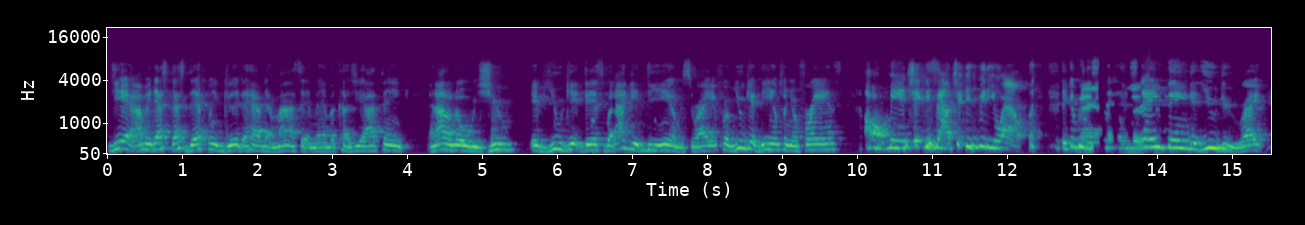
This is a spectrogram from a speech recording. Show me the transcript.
yeah, I mean that's that's definitely good to have that mindset, man, because yeah, I think and I don't know if it's you if you get this, but I get DMs, right? From you get DMs from your friends. Oh man, check this out, check this video out. it could be Man, the same, same thing that you do, right?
